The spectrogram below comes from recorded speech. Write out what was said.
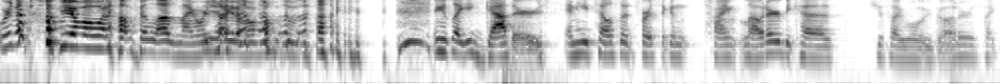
We're not talking about what happened last night. We're Yeah. talking about most of the time. and he's like, it gathers. And he tells it for a second time louder because he's like, well, it gathers like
